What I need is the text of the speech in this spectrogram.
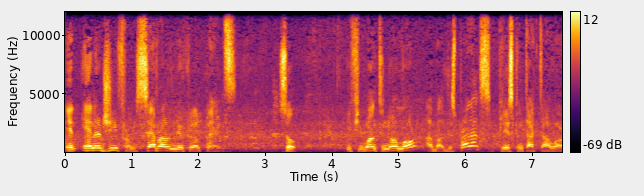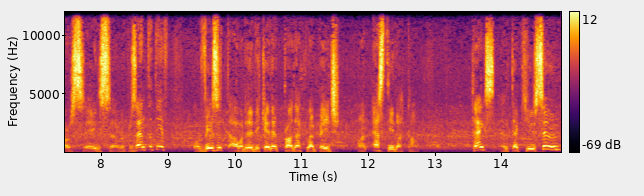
and energy from several nuclear plants. So, if you want to know more about these products, please contact our sales representative or visit our dedicated product webpage on st.com. Thanks and talk to you soon!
